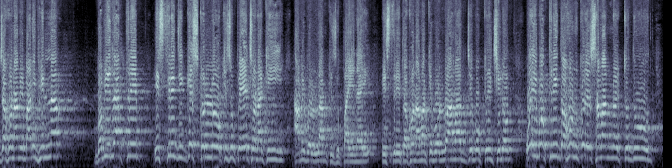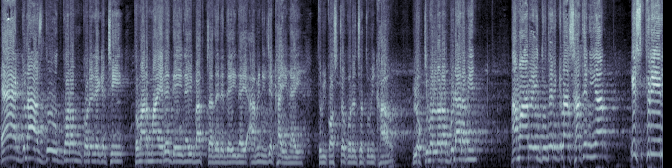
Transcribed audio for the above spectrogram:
যখন আমি বাড়ি ফিরলাম গভীর রাত্রে স্ত্রী জিজ্ঞেস করল, কিছু পেয়েছ নাকি? আমি বললাম, কিছু পাই নাই। স্ত্রী তখন আমাকে বলল, আমার যে বকরি ছিল, ওই বকরি দহন করে সামান্য একটু দুধ, এক গ্লাস দুধ গরম করে রেখেছি। তোমার মায়েরে দেই নাই, বাচ্চাদের দেই নাই, আমি নিজে খাই নাই। তুমি কষ্ট করেছ, তুমি খাও। লোকটি বলল, রব্বুল আলামিন, আমার ওই দুধের গ্লাস হাতে নিয়ে স্ত্রীর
